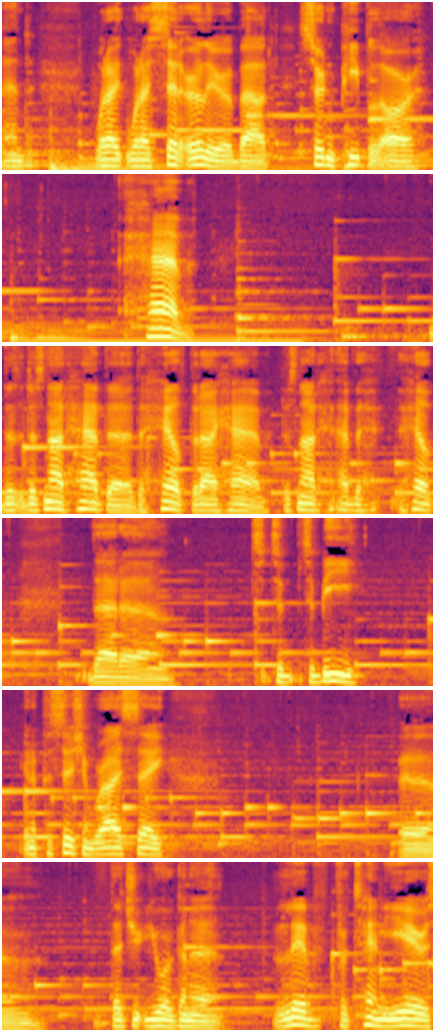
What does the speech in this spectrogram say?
And what I what I said earlier about certain people are have does, does not have the, the health that I have, does not have the, the health that uh, to, to, to be in a position where I say uh, that you, you are gonna live for 10 years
